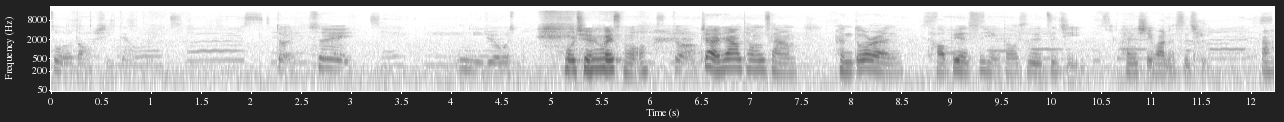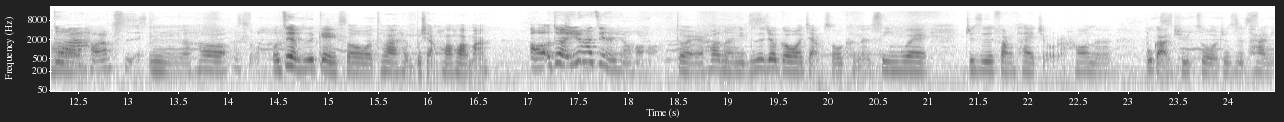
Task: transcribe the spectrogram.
作的东西这样子，对，所以你觉得为什么？我觉得为什么？对啊，就好像通常很多人逃避的事情都是自己很喜欢的事情，然后对啊，好像是哎、嗯，然后？我之前不是跟你说我突然很不想画画吗？哦，对，因为他之前很喜欢画画，对，然后呢，你不是就跟我讲说，可能是因为就是放太久，然后呢不敢去做，就是怕你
